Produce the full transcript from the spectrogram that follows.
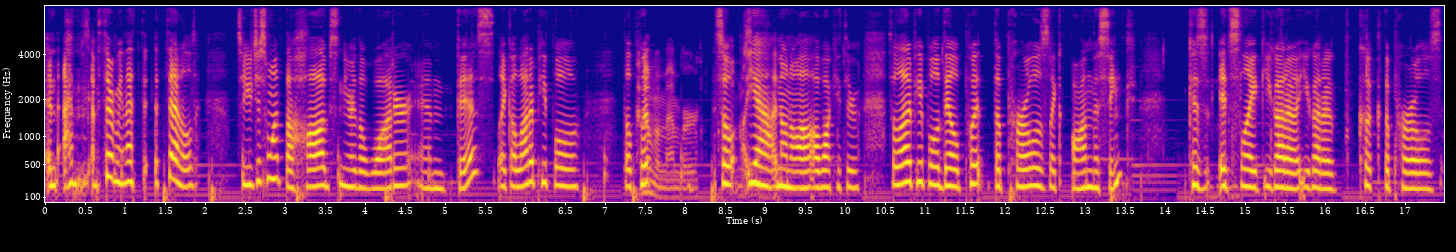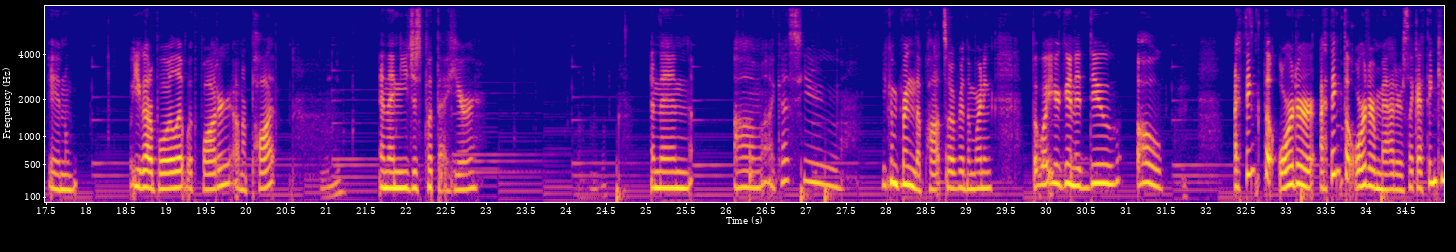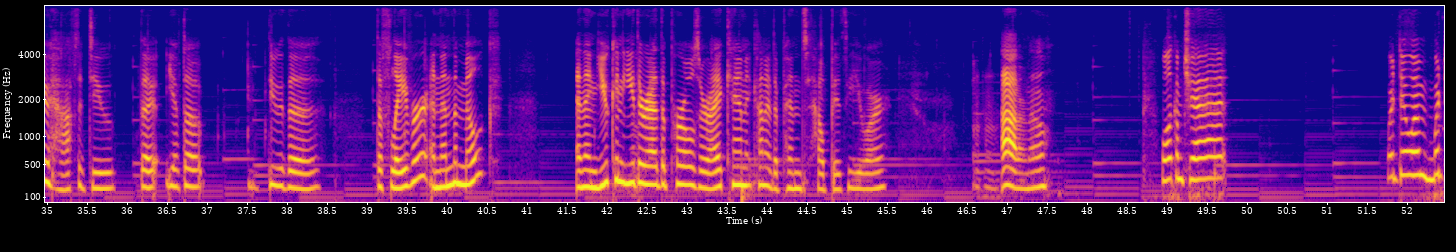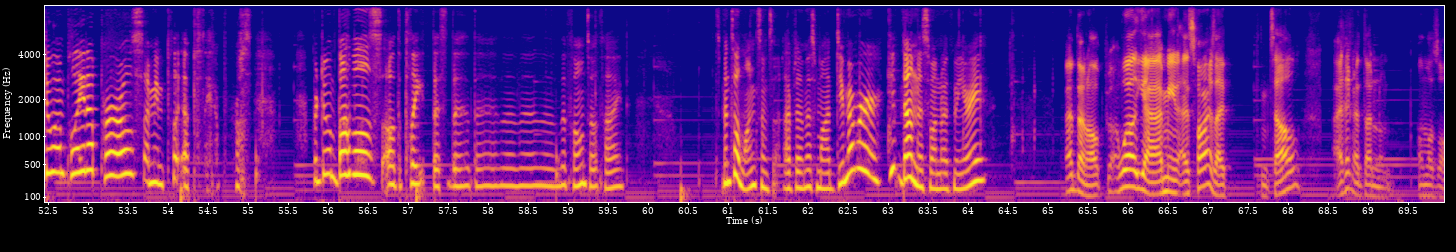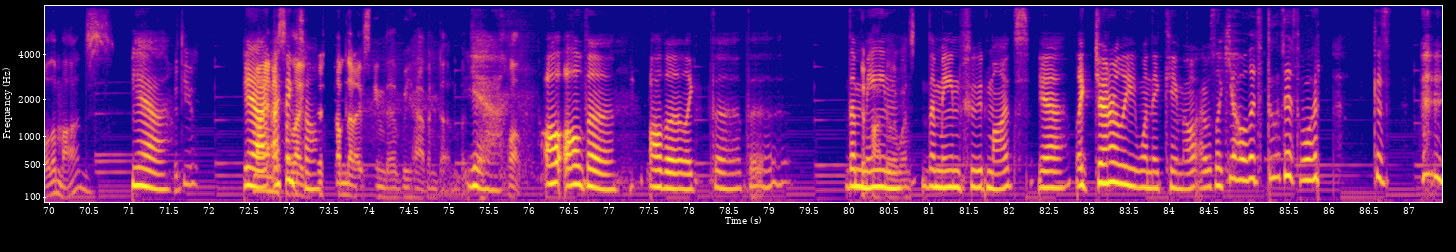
And I'm, I'm serving. That's th- settled. So you just want the hobs near the water and this? Like a lot of people, they'll I put. don't remember. So yeah, no, no, I'll, I'll walk you through. So a lot of people they'll put the pearls like on the sink, because it's like you gotta you gotta cook the pearls in, you gotta boil it with water on a pot, Mhm. and then you just put that here, Mhm. and then, um, I guess you, you can bring the pots over in the morning, but what you're gonna do? Oh, I think the order. I think the order matters. Like I think you have to do the you have to do the the flavor and then the milk. And then you can either add the pearls or I can. It kind of depends how busy you are. Mhm. I don't know. Welcome, chat. We're doing we're doing plate of pearls. I mean, pla- a plate of pearls. We're doing bubbles. Oh, the plate. The the the the, the, the phone's outside. It's been so long since I've done this mod. Do you remember? You've done this one with me, right? I've done all. Well, yeah. I mean, as far as I can tell, I think I've done almost all the mods Yeah. with you. Yeah, I Minus, think like, so. There's some that I've seen that we haven't done. But Yeah. Well, all all the all the like the the the popular main the main food mods yeah like generally when they came out i was like yo let's do this one because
